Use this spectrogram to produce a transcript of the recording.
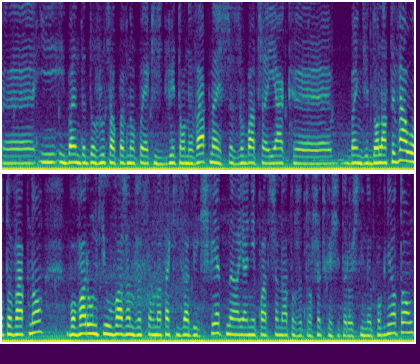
E, I, i będę dorzucał pewno po jakieś dwie tony wapna. Jeszcze zobaczę, jak e, będzie dolatywało to wapno, bo warunki uważam, że są na taki zabieg świetne, a ja nie patrzę na to, że troszeczkę się te rośliny pogniotą.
